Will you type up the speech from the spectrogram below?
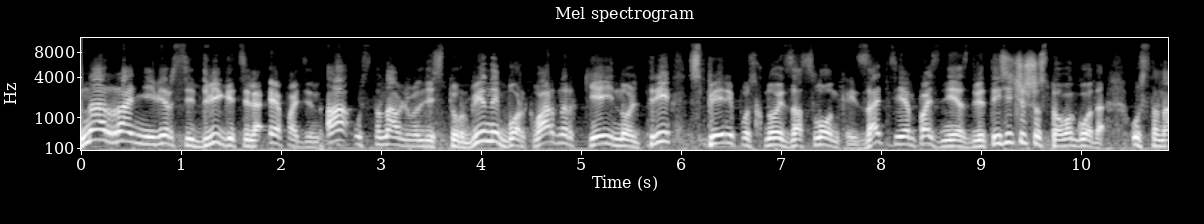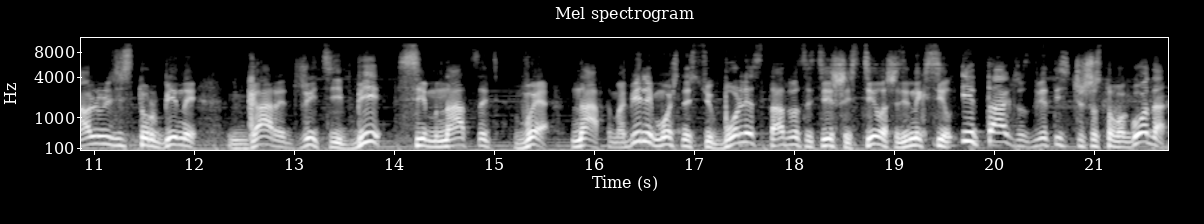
На ранней версии двигателя F1A устанавливались турбины Borg-Warner K03 с перепускной заслонкой. Затем, позднее, с 2006 года, устанавливались турбины Gare GTB 17V на автомобиле мощностью более 126 лошадиных сил. И также с 2006 года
